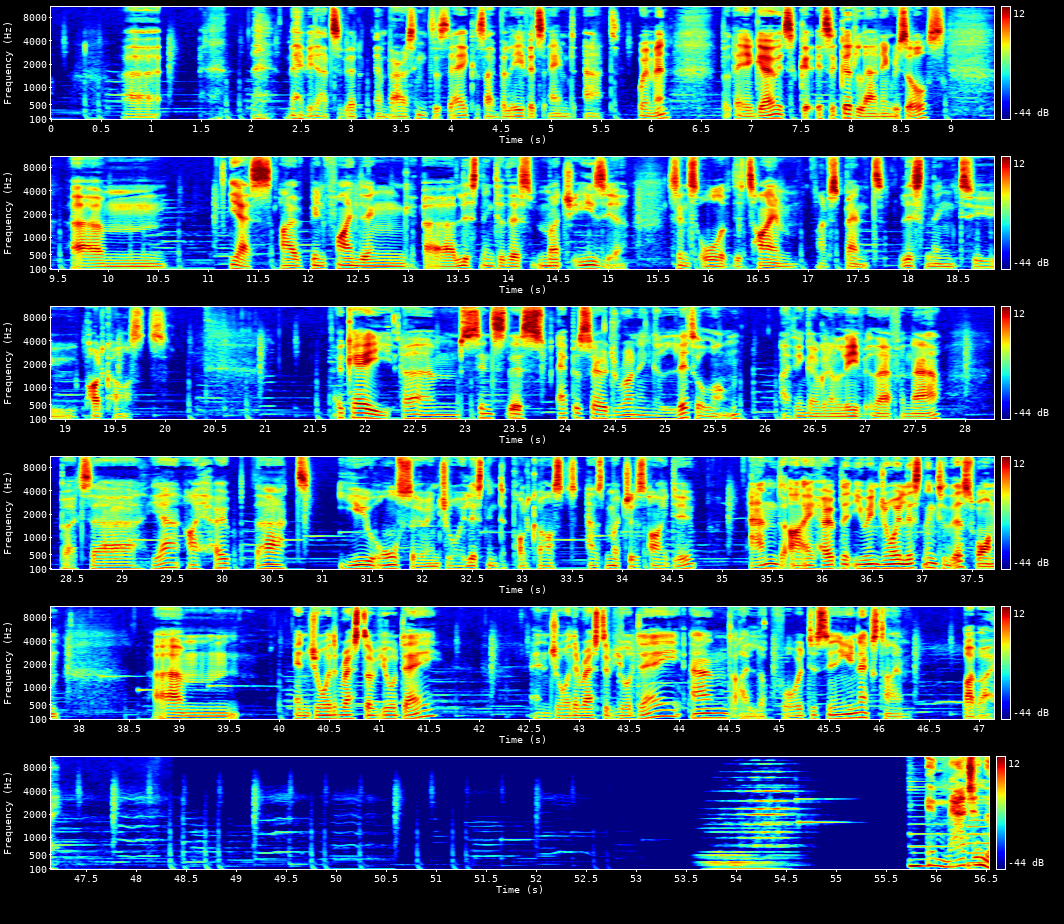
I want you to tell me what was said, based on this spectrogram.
Uh, maybe that's a bit embarrassing to say because I believe it's aimed at women, but there you go. It's a good, it's a good learning resource. Um, yes, I've been finding uh, listening to this much easier since all of the time I've spent listening to podcasts. Okay, um, since this episode's running a little long, I think I'm going to leave it there for now. But uh, yeah, I hope that you also enjoy listening to podcasts as much as I do. And I hope that you enjoy listening to this one. Um, enjoy the rest of your day. Enjoy the rest of your day, and I look forward to seeing you next time. Bye bye.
